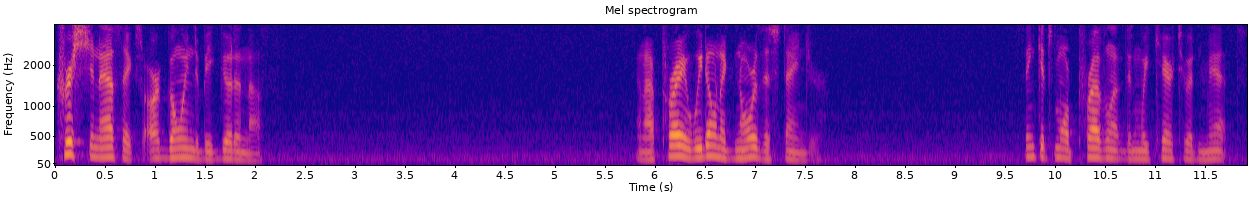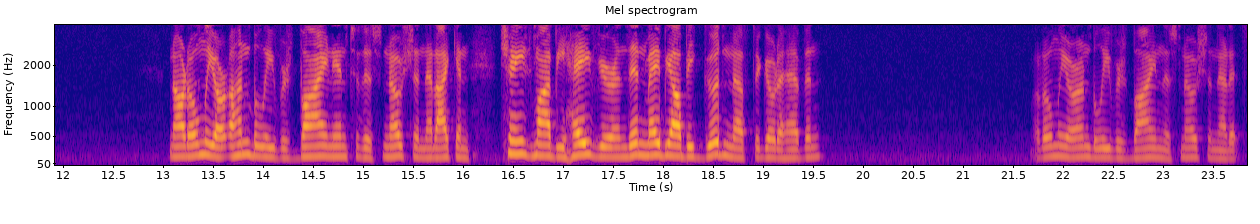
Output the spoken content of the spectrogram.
Christian ethics, are going to be good enough. And I pray we don't ignore this danger. I think it's more prevalent than we care to admit. Not only are unbelievers buying into this notion that I can change my behavior and then maybe I'll be good enough to go to heaven. Not only are unbelievers buying this notion that it's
